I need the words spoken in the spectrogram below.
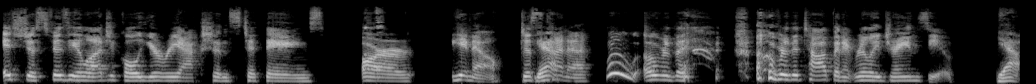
it's just physiological. Your reactions to things are, you know, just yeah. kind of woo over the, over the top and it really drains you. Yeah.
